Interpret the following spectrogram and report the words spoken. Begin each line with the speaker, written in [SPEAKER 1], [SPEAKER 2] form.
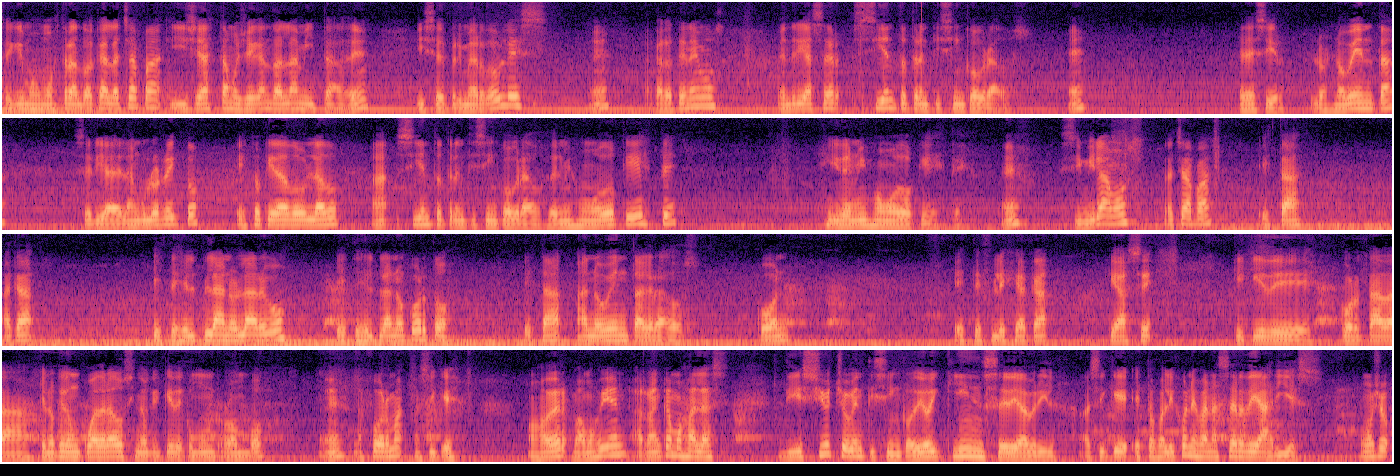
[SPEAKER 1] seguimos mostrando acá la chapa y ya estamos llegando a la mitad ¿eh? hice el primer doblez ¿eh? acá lo tenemos vendría a ser 135 grados ¿eh? es decir los 90 sería el ángulo recto esto queda doblado a 135 grados del mismo modo que este y del mismo modo que este ¿eh? si miramos la chapa está acá este es el plano largo este es el plano corto. Está a 90 grados con este fleje acá que hace que quede cortada que no quede un cuadrado sino que quede como un rombo ¿eh? la forma. Así que vamos a ver vamos bien. Arrancamos a las 18.25 de hoy 15 de abril. Así que estos valijones van a ser de Aries como yo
